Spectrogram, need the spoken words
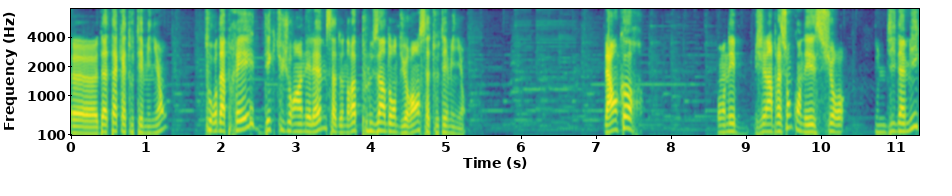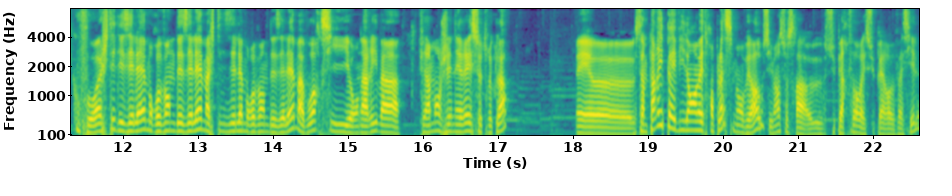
euh, d'attaque à tous tes minions. Tour d'après, dès que tu joueras un LM, ça donnera plus 1 d'endurance à tous tes minions. Là encore, j'ai l'impression qu'on est sur une dynamique où il faut acheter des LM, revendre des LM, acheter des LM, revendre des LM, à voir si on arrive à finalement générer ce truc-là. Mais euh, ça me paraît pas évident à mettre en place, mais on verra aussi bien. Ce sera euh, super fort et super euh, facile.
